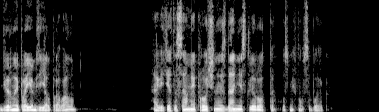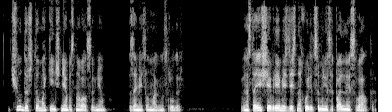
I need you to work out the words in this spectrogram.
дверной проем зиял провалом. — А ведь это самое прочное здание Склеротта, — усмехнулся Боек. — Чудо, что Макинч не обосновался в нем, — заметил Магнус Рудольф. В настоящее время здесь находится муниципальная свалка.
